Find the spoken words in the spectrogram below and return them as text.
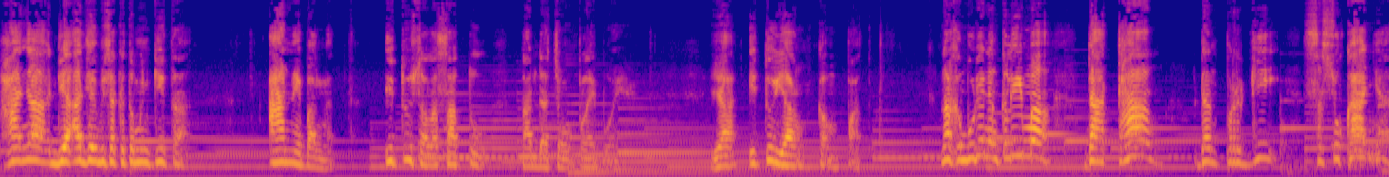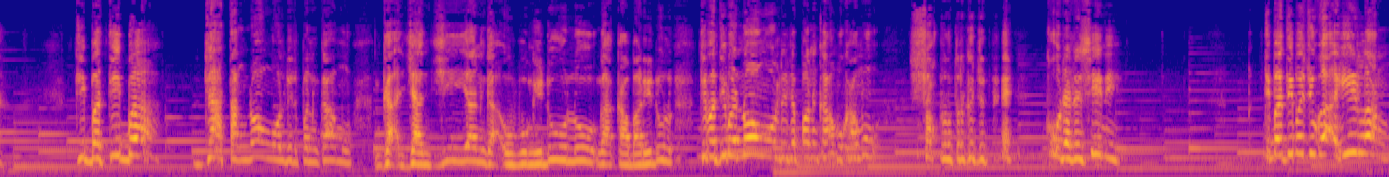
Hanya dia aja yang bisa ketemuin kita aneh banget. Itu salah satu tanda cowok playboy. Ya, itu yang keempat. Nah, kemudian yang kelima, datang dan pergi sesukanya. Tiba-tiba datang nongol di depan kamu. Gak janjian, gak hubungi dulu, gak kabari dulu. Tiba-tiba nongol di depan kamu. Kamu shock dan terkejut. Eh, kok udah di sini? Tiba-tiba juga hilang,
